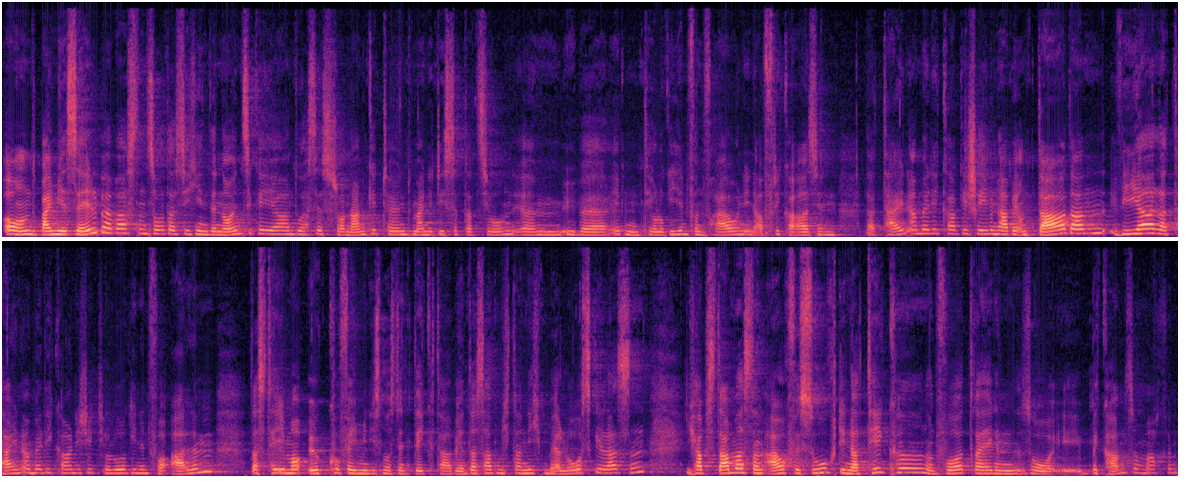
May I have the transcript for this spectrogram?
Und bei mir selber war es dann so, dass ich in den 90er Jahren, du hast es schon angetönt, meine Dissertation ähm, über eben Theologien von Frauen in Afrika, Asien, Lateinamerika geschrieben habe und da dann via lateinamerikanische Theologinnen vor allem das Thema Ökofeminismus entdeckt habe. Und das hat mich dann nicht mehr losgelassen. Ich habe es damals dann auch versucht, in Artikeln und Vorträgen so äh, bekannt zu machen,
